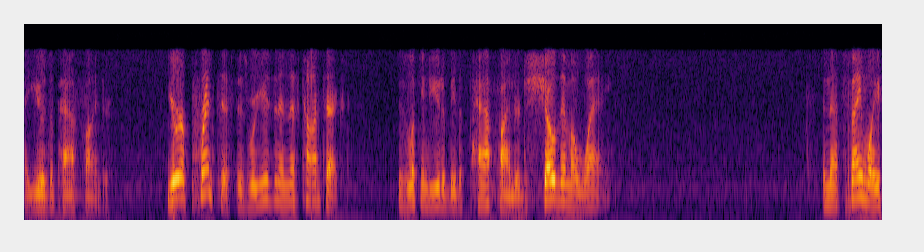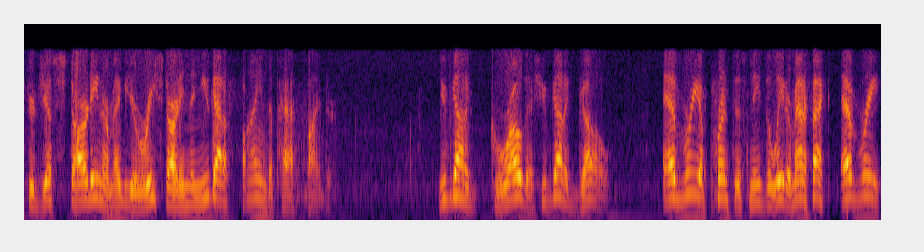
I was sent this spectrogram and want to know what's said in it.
at you as a pathfinder. Your apprentice, as we're using in this context, is looking to you to be the pathfinder, to show them a way. In that same way, if you're just starting or maybe you're restarting, then you got to find a pathfinder. You've got to grow this. You've got to go. Every apprentice needs a leader. Matter of fact, every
